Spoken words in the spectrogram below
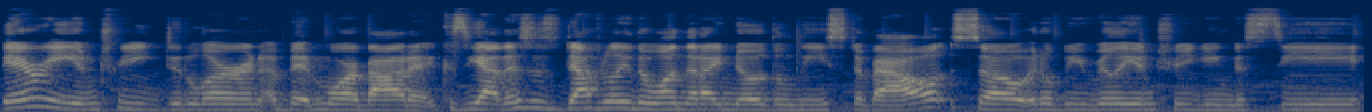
very intrigued to learn a bit more about it because yeah this is definitely the one that i know the least about so it'll be really intriguing to see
